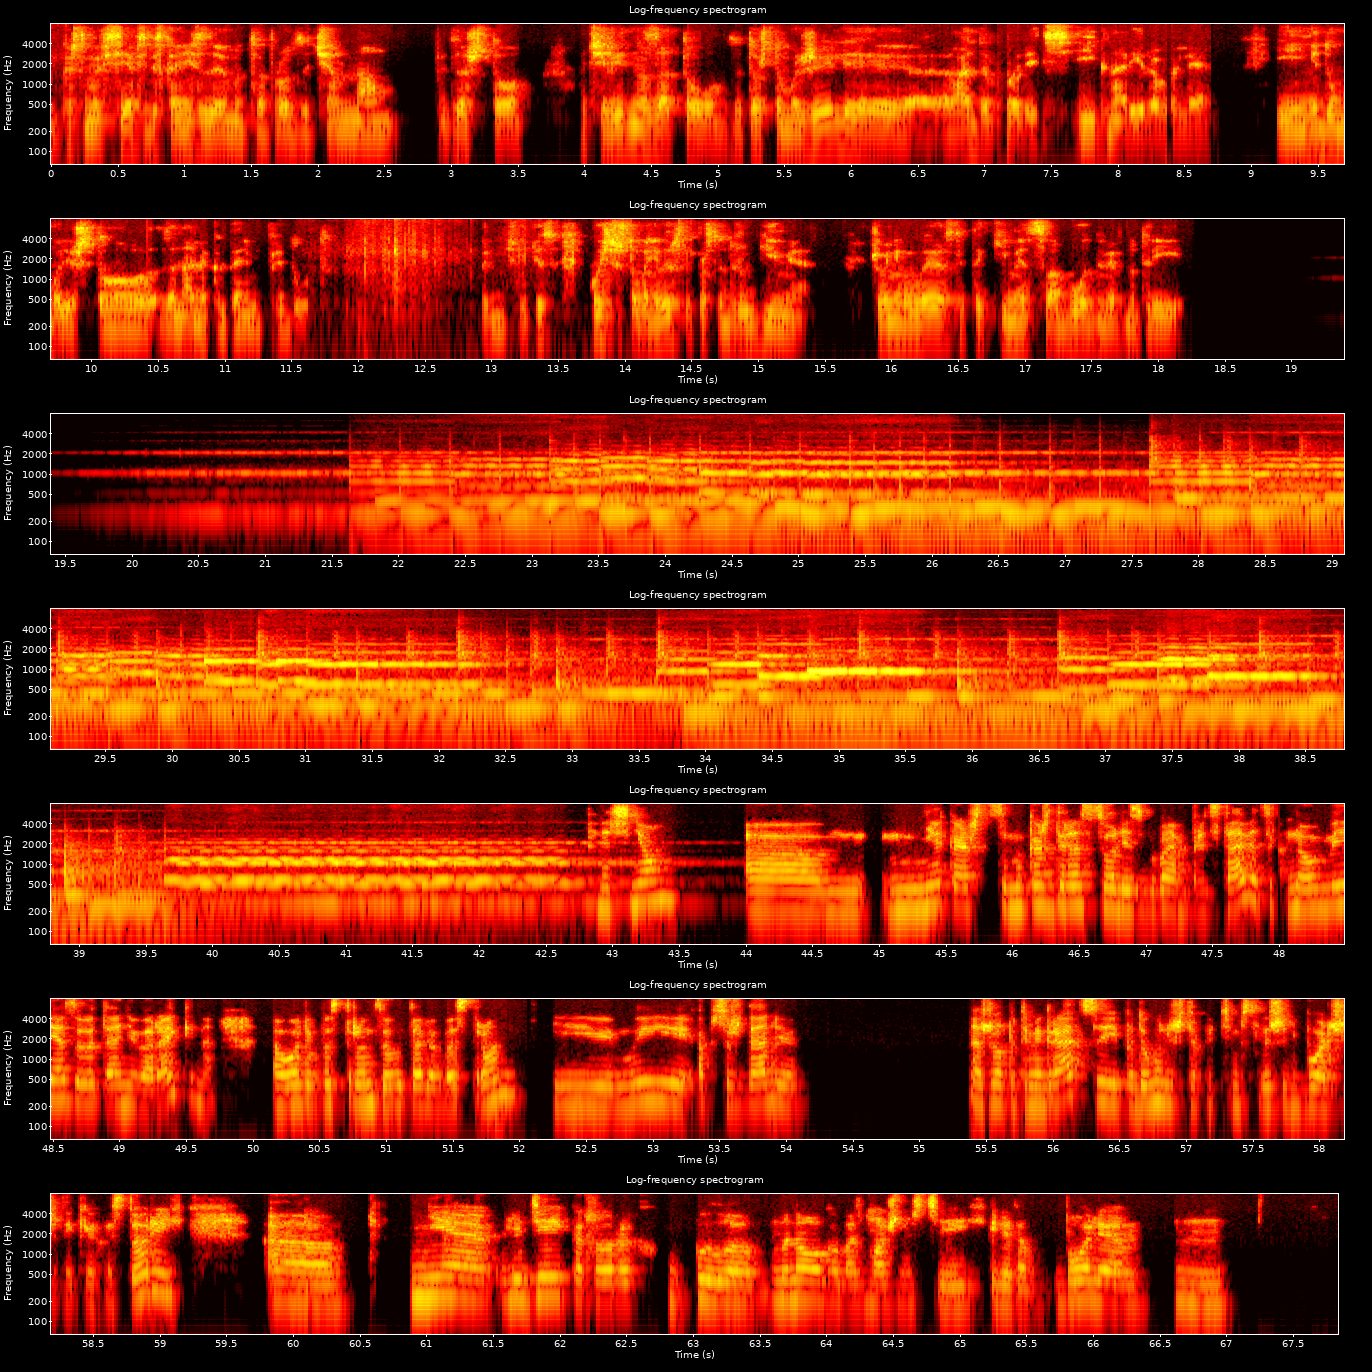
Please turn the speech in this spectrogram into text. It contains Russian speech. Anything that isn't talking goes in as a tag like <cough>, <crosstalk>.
Мне кажется, мы все бесконечно задаем этот вопрос, зачем нам, за что. Очевидно, за то, за то, что мы жили, радовались и игнорировали и не думали, что за нами когда-нибудь придут. Хочется, чтобы они выросли просто другими, чтобы они выросли такими свободными внутри, начнем. Мне кажется, мы каждый раз с Олей забываем представиться, но меня зовут Аня Варакина, а Оля Бастрон зовут Оля Бастрон. И мы обсуждали наш опыт иммиграции и подумали, что хотим слышать больше таких историй. А, не людей, которых было много возможностей или там более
